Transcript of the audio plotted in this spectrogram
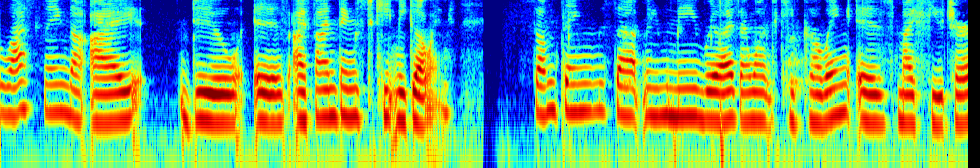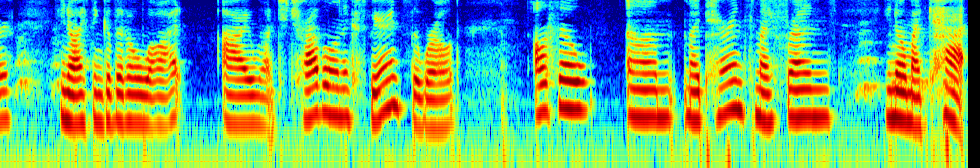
The last thing that I do is I find things to keep me going. Some things that made me realize I want to keep going is my future. You know, I think of it a lot. I want to travel and experience the world. Also, um, my parents, my friends, you know, my cat.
